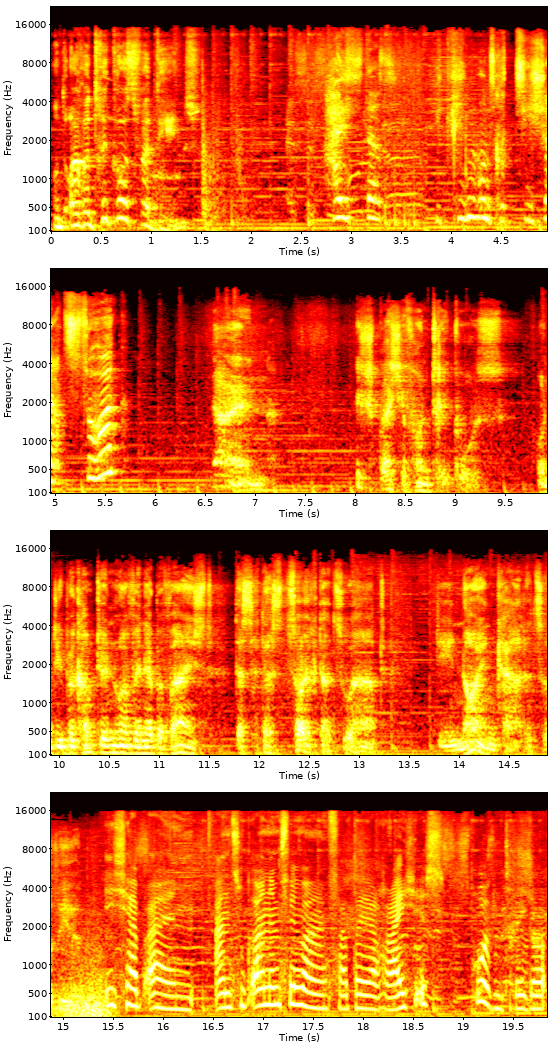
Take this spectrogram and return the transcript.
und eure Trikots verdient. Heißt das, wir kriegen unsere T-Shirts zurück? Nein, ich spreche von Trikots. Und die bekommt ihr nur, wenn ihr beweist, dass ihr das Zeug dazu habt, die neuen Kerle zu werden. Ich habe einen Anzug an im Film, weil mein Vater ja reich ist. Hosenträger.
